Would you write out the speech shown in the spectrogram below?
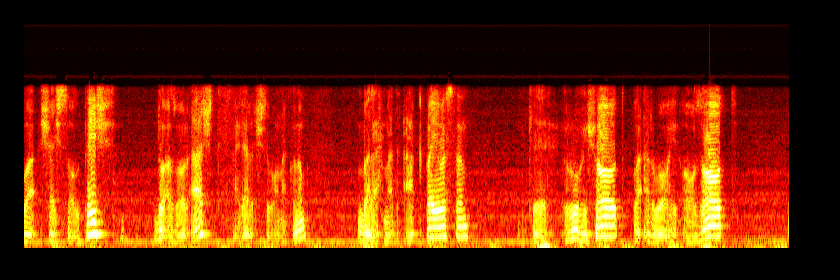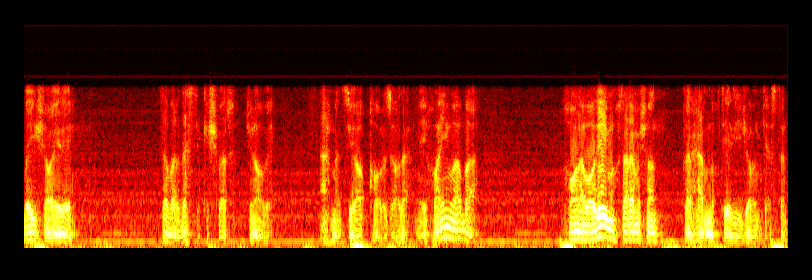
و شش سال پیش دو هزار اشت اگر اشتباه نکنم بر احمد عق پیوستن که روح شاد و ارواح آزاد به این شاعر زبردست کشور جناب احمد زیا قارزاده می‌خواهیم و به خانواده محترمشان در هر نقطه از جان که هستن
